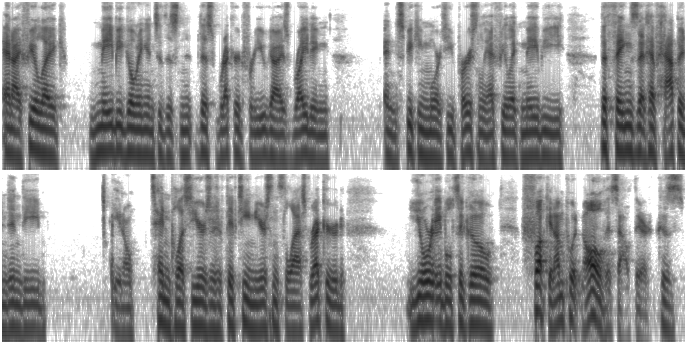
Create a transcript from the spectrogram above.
and I feel like maybe going into this this record for you guys writing and speaking more to you personally, I feel like maybe the things that have happened in the you know 10 plus years or 15 years since the last record, you're able to go, fuck it, I'm putting all this out there because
